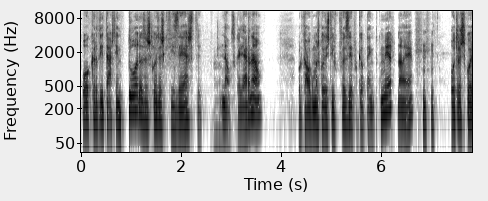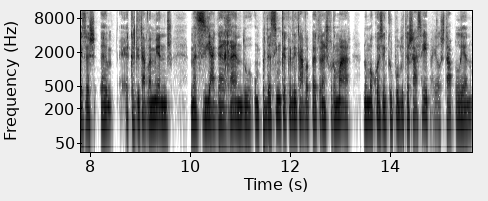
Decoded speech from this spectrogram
ou acreditaste em todas as coisas que fizeste? Não, se calhar não. Porque algumas coisas tive que fazer porque eu tenho de comer, não é? Outras coisas hum, acreditava menos, mas ia agarrando um pedacinho que acreditava para transformar numa coisa em que o público achasse, "Ei, pá, ele está pleno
